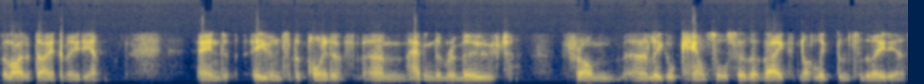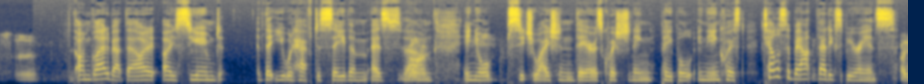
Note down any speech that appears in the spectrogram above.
the light of day in the media. And even to the point of um, having them removed from uh, legal counsel so that they could not leak them to the media. So. I'm glad about that. I, I assumed that you would have to see them as um, in your situation there as questioning people in the inquest. Tell us about that experience. I,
